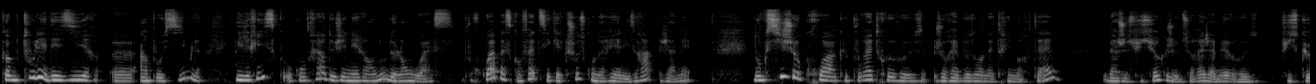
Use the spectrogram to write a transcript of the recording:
comme tous les désirs euh, impossibles, il risque au contraire de générer en nous de l'angoisse. Pourquoi? Parce qu'en fait, c'est quelque chose qu'on ne réalisera jamais. Donc si je crois que pour être heureuse, j'aurais besoin d'être immortelle, eh bien je suis sûre que je ne serai jamais heureuse, puisque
